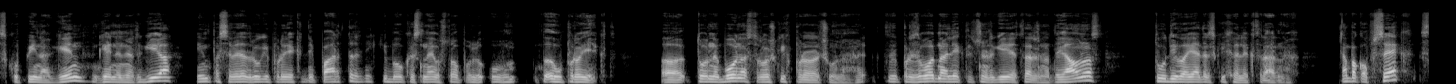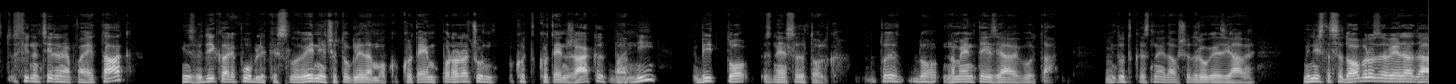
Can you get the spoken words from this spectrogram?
skupina Gen, Gen Energija in pa seveda drugi projektni partnerji, ki bo kasneje vstopil v, v projekt. Uh, to ne bo na stroških proračuna. Proizvodna električne energije je tržna dejavnost, tudi v jedrskih elektrarnah. Ampak obseg financiranja pa je tak, in z vedika Republike Slovenije, če to gledamo kot en proračun, kot, kot en žakl, pa ni, bi to znesel toliko. To je bilo, namen te izjave bil ta. In tudi kasneje dal še druge izjave. Ministr se dobro zaveda, da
